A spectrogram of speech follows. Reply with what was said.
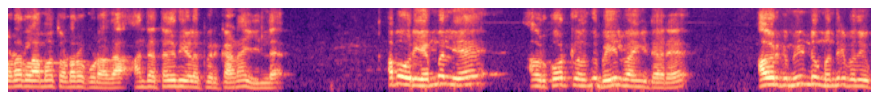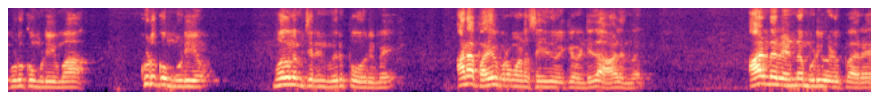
தொடரலாமா தொடரக்கூடாதா? அந்த தகுதி இழப்பு இருக்கானா இல்லை. அப்போ ஒரு எம்எல்ஏ அவர் கோர்ட்டில் வந்து பெயில் வாங்கிட்டாரு. அவருக்கு மீண்டும் மந்திரி பதவி கொடுக்க முடியுமா? கொடுக்க முடியும். முதலமைச்சரின் விருப்ப உரிமை. ஆனால் பதவி பிரமாணம் செய்து வைக்க வேண்டியது ஆளுநர். ஆளுநர் என்ன முடிவு எடுப்பார்?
